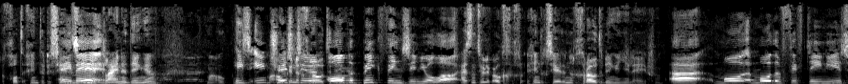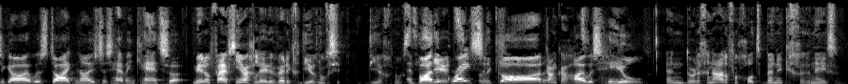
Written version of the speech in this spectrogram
God geïnteresseerd is in de kleine dingen, maar ook He's ook in de interested in grote all dingen. the big things in your hij life. is natuurlijk ook ge- geïnteresseerd in de grote dingen in je leven. Uh, more, more than 15 years ago, I was diagnosed as having cancer. Meer dan 15 jaar geleden werd ik gediagnosti- And by the gediagnosticeerd grace dat of ik God, kanker had. I was healed. en door de genade van God ben ik genezen.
